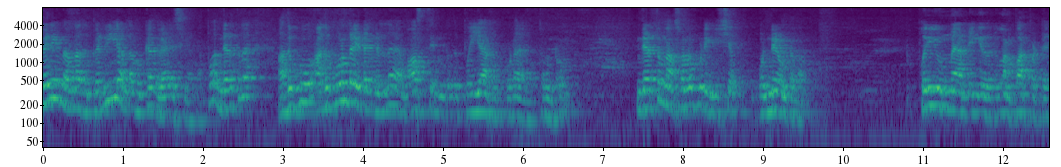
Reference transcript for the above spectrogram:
பெரிய லெவலில் அது பெரிய அளவுக்கு அது வேலை செய்யாது. அப்போ அந்த இடத்துல அது போ அது போன்ற இடங்களில் வாஸ்து என்பது பொய்யாக கூட தோன்றும். இந்த இடத்துல நான் சொல்லக்கூடிய விஷயம் ஒன்றே ஒன்று தான் பொய் உண்மை அப்படிங்கிறதுக்கெல்லாம் அப்பாற்பட்டு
